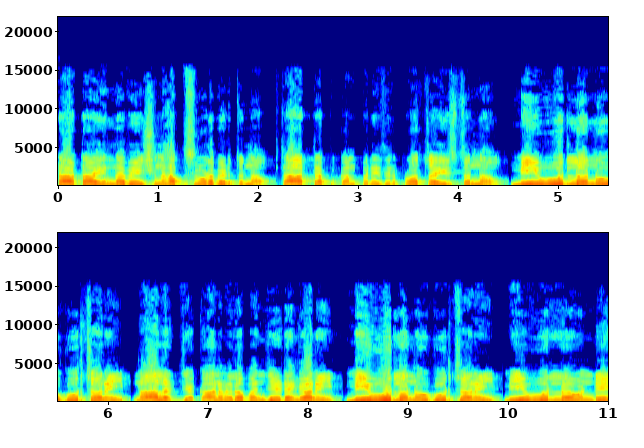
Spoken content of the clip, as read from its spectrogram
టాటా ఇన్నోవేషన్ హబ్స్ కూడా పెడుతున్నాం. స్టార్ట్అప్ కంపెనీస్ని ప్రోత్సహిస్తున్నాం. మీ ఊర్లో నువ్వు కూర్చొని నాలెడ్జ్ ఎకానమీలో పనిచేయడం గాని మీ ఊర్లో నువ్వు కూర్చొని మీ ఊర్లో ఉండి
